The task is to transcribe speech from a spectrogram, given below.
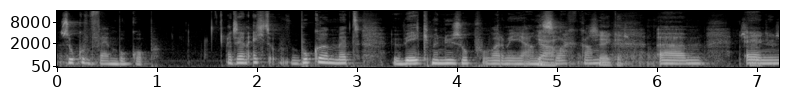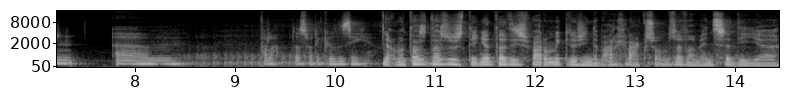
zoek een fijn boek op. Er zijn echt boeken met weekmenu's op waarmee je aan de Ja, slag kan. zeker. Ehm, en ehm, voilà, dat is wat ik wilde zeggen. Ja, want dat, is- dat is dus het ding. hè. Dat is waarom ik dus in de war raak soms hè, van mensen die, eh,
